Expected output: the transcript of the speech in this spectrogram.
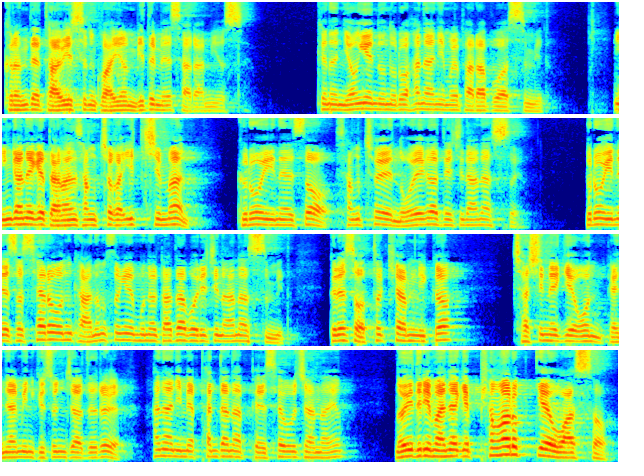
그런데 다윗은 과연 믿음의 사람이었어요. 그는 영의 눈으로 하나님을 바라보았습니다. 인간에게 당한 상처가 있지만 그로 인해서 상처의 노예가 되진 않았어요. 그로 인해서 새로운 가능성의 문을 닫아버리진 않았습니다. 그래서 어떻게 합니까? 자신에게 온 베냐민 귀순자들을 하나님의 판단 앞에 세우잖아요. 너희들이 만약에 평화롭게 와서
